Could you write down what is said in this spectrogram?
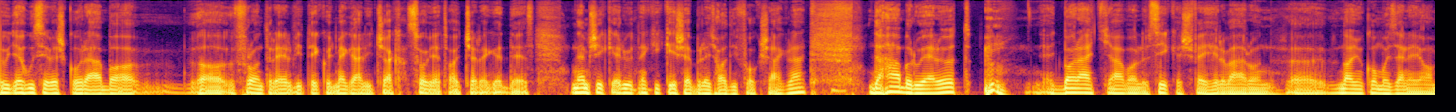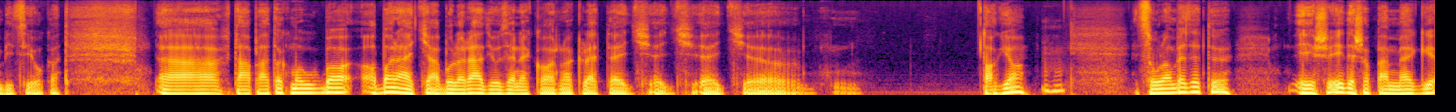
Ugye 20 éves korában a frontra elvitték, hogy megállítsák a szovjet hadsereget, de ez nem sikerült neki, és ebből egy hadifogság lett. De háború előtt egy barátjával Székesfehérváron nagyon komoly zenei ambíciókat tápláltak magukba. A barátjából a rádiózenekarnak lett egy, egy, egy tagja, uh-huh. egy szólamvezető, és édesapám meg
